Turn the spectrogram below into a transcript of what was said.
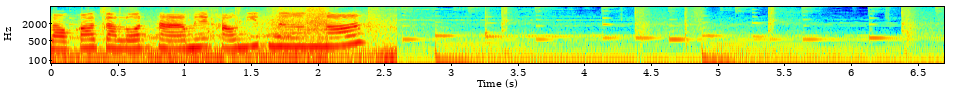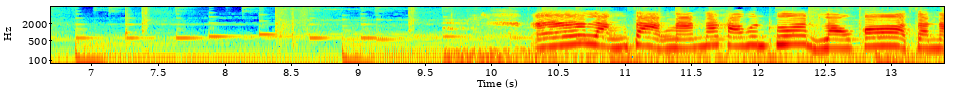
เราก็จะลดน้ำให้เขานิดนึงเนาะอ่าหลังจากนั้นนะคะเพื่อนๆ เราก็จะน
